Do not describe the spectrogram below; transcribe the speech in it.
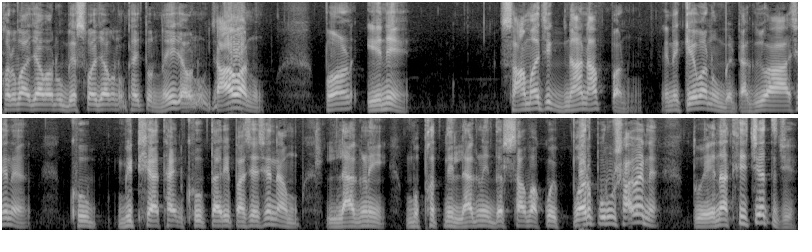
ફરવા જવાનું, બેસવા જવાનું થાય તો નહીં જવાનું જવાનું. પણ એને સામાજિક જ્ઞાન આપવાનું, એને કહેવાનું બેટા, જો આ છે ને ખૂબ મીઠિયા થાય ને ખૂબ તારી પાસે છે ને આમ લાગણી, મફતની લાગણી દર્શાવવા કોઈ પરપુરુષ આવે ને, તો એનાથી ચેતજે.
